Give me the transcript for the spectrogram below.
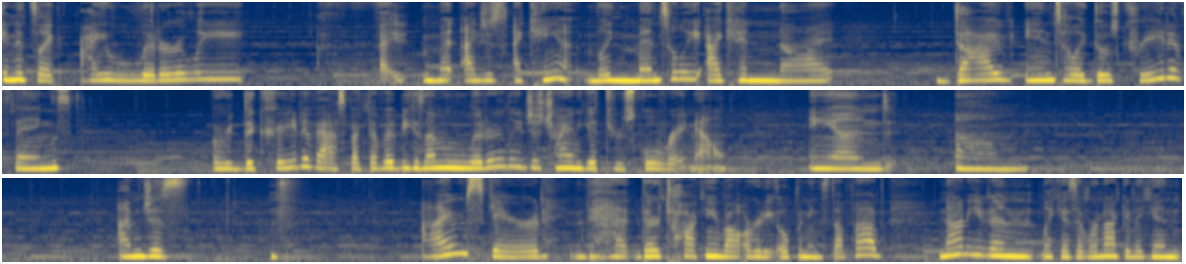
and it's like I literally I I just I can't like mentally I cannot dive into like those creative things or the creative aspect of it because I'm literally just trying to get through school right now. And um I'm just I'm scared that they're talking about already opening stuff up not even like I said, we're not gonna get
